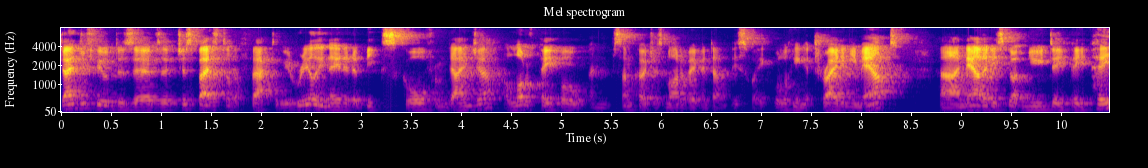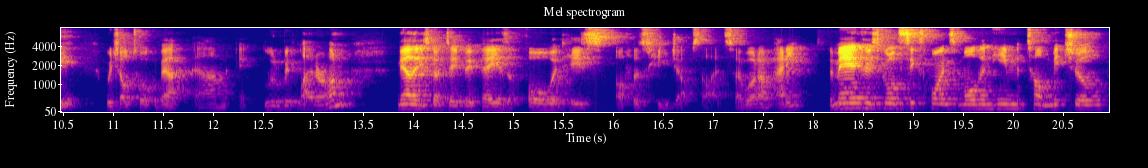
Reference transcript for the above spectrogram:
Dangerfield deserves it just based on the fact that we really needed a big score from Danger. A lot of people, and some coaches might have even done it this week, were looking at trading him out. Uh, now that he's got new DPP, which I'll talk about um, a little bit later on. Now that he's got DPP as a forward, he offers huge upside. So well done, Paddy. The man who scored six points more than him, Tom Mitchell.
